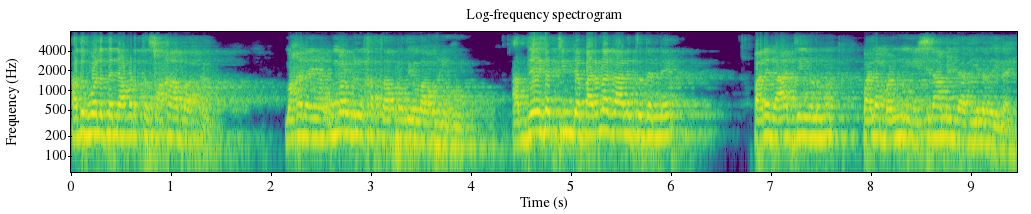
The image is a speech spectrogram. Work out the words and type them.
അതുപോലെ തന്നെ അവിടുത്തെ സഹാബാക്കൾ മഹാനായ ഉമർ ബിൻ ഖത്താബ് റളിയല്ലാഹു അൻഹു അദ്ദേഹത്തിന്റെ ഭരണകാലത്ത് തന്നെ പല രാജ്യങ്ങളും പല മണ്ണും ഇസ്ലാമിന്റെ അധീനതയിലായി.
